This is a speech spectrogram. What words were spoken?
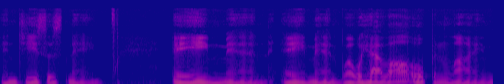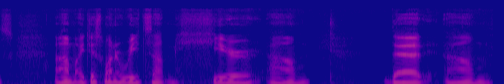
in Jesus' name. Amen. Amen. Well, we have all open lines. Um, I just want to read something here um, that um,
